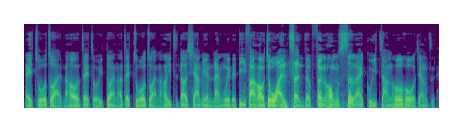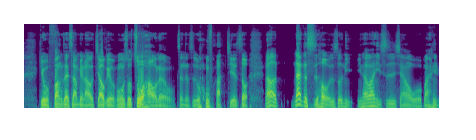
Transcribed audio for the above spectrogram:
哎左转，然后再走一段，然后再左转，然后一直到下面阑尾的地方哈，就完整的粉红色哎鼓一张吼吼这样子给我放在上面，然后交给我跟我说做好了，我真的是无法接受，然后。那个时候我就说你，你他妈你是想要我把你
